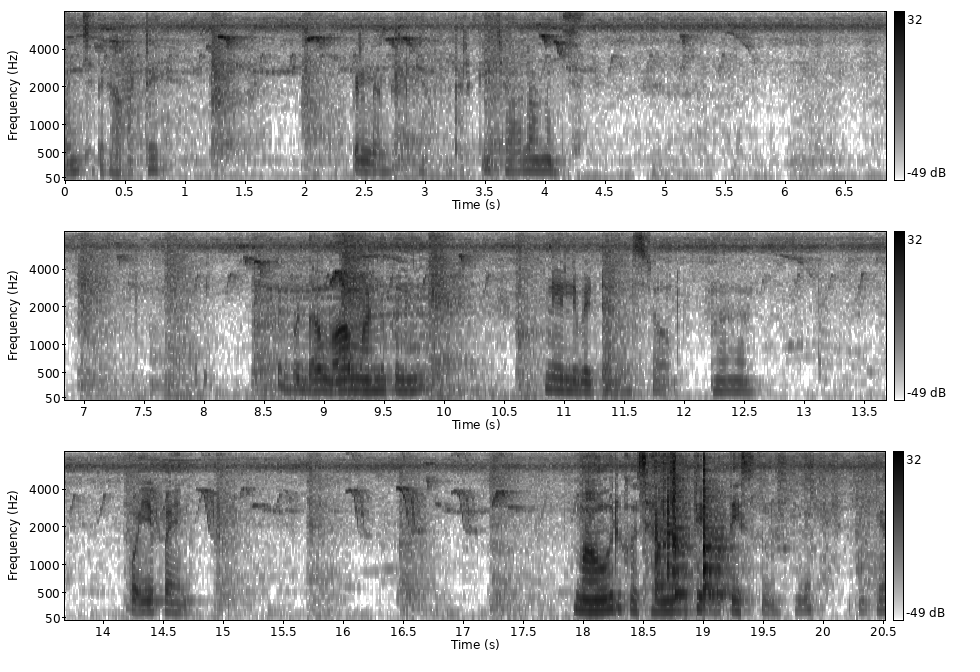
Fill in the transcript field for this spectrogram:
మంచిది కాబట్టి పిల్లలకి అందరికీ చాలా మంచిది. ఇప్పుడు దా మండుకుని నీళ్ళు పెట్టాను స్టవ్. పొయ్యి పైన. మా ఊరికి వచ్చాను టీ తీస్తున్నాను ఓకే.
